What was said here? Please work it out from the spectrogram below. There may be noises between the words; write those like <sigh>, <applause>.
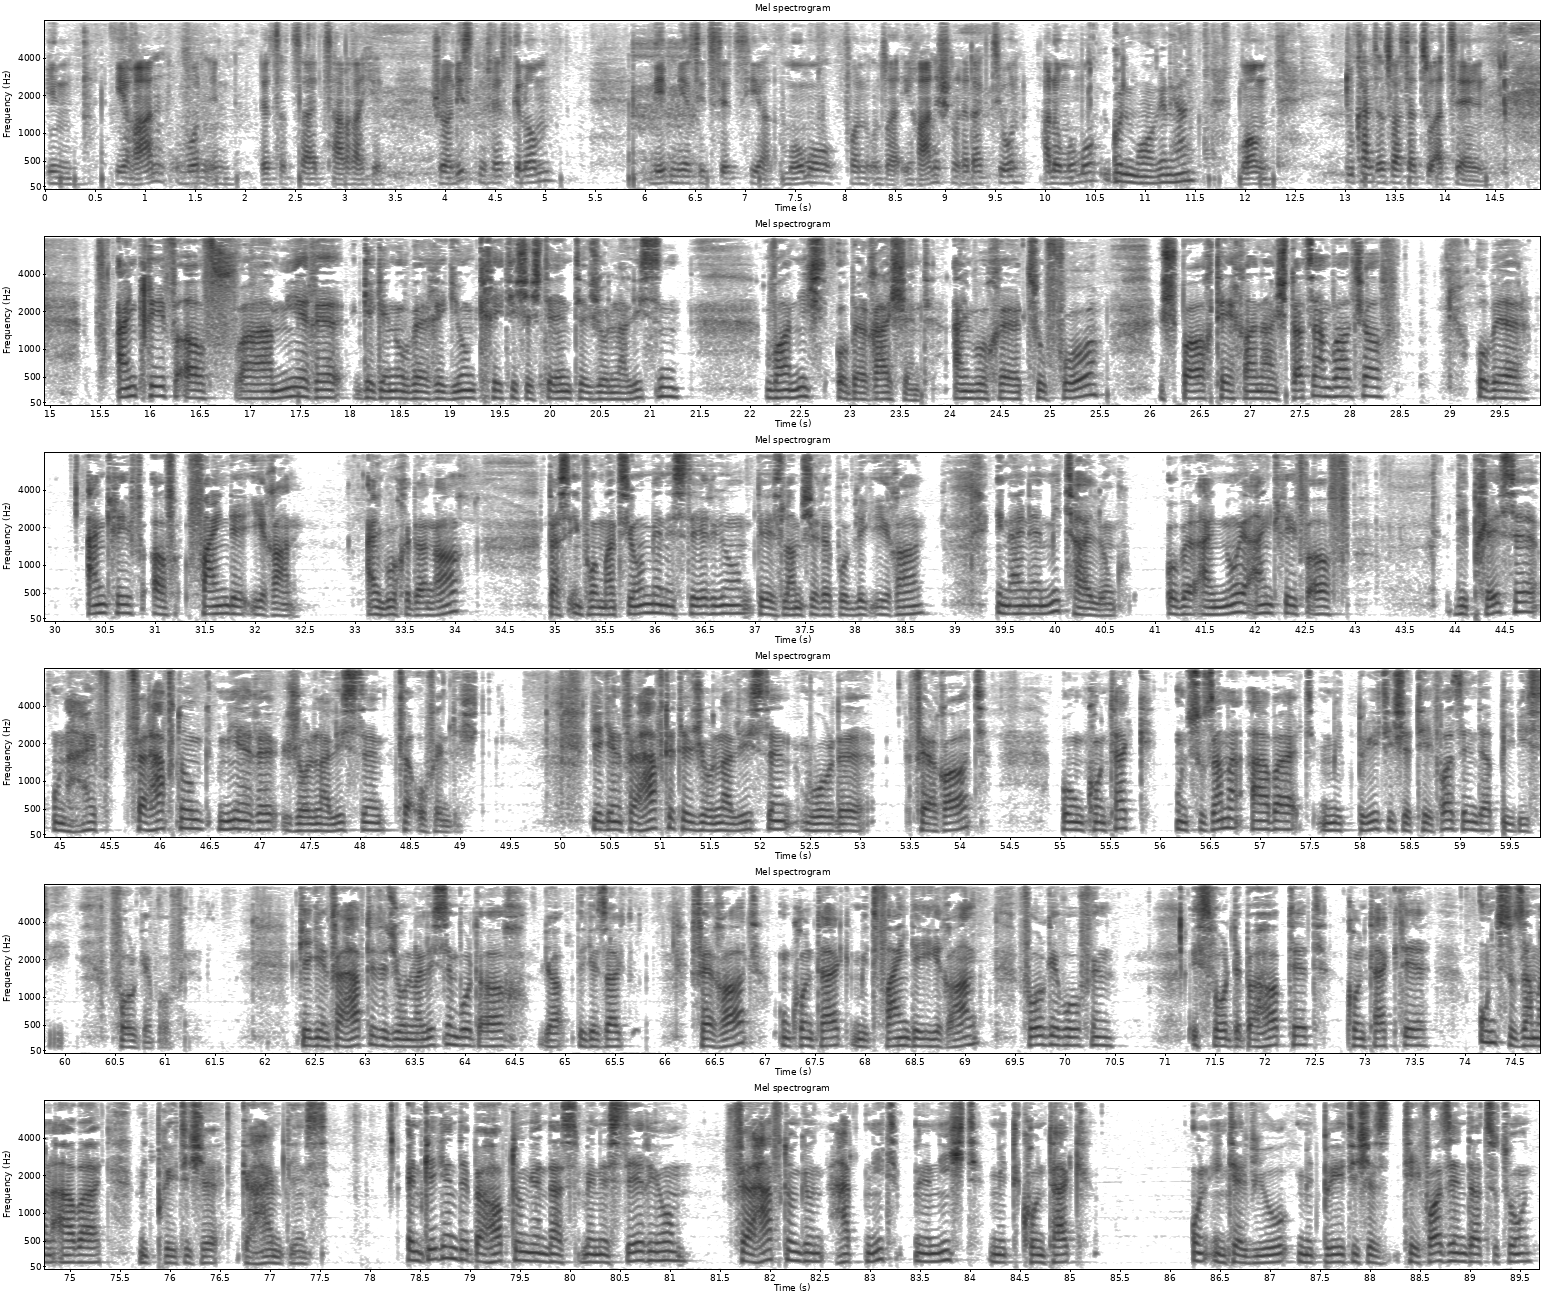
In Iran wurden in letzter Zeit zahlreiche Journalisten festgenommen. Neben mir sitzt jetzt hier Momo von unserer iranischen Redaktion. Hallo Momo. Guten Morgen, Jan. Morgen. Du kannst uns was dazu erzählen. Eingriff auf äh, mehrere gegenüber regionkritische stehende Journalisten war nicht überraschend. Eine Woche zuvor sprach Tehraner Staatsanwaltschaft über Angriff auf Feinde Iran. Eine Woche danach das Informationsministerium der Islamischen Republik Iran in einer Mitteilung über einen neuen Angriff auf die Presse und Verhaftung mehrerer Journalisten veröffentlicht. Gegen verhaftete Journalisten wurde Verrat und Kontakt und Zusammenarbeit mit britischer TV-Sender BBC vorgeworfen. Gegen verhaftete Journalisten wurde auch, ja, wie gesagt, Verrat und Kontakt mit Feinde Iran vorgeworfen. Es wurde behauptet, Kontakte und Zusammenarbeit mit britischer Geheimdienst. Entgegen der Behauptungen, das Ministerium Verhaftungen hat nicht, nicht mit Kontakt und Interview mit britischen TV-Sender zu tun.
